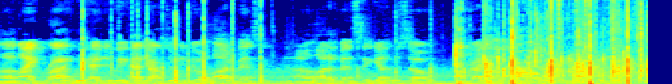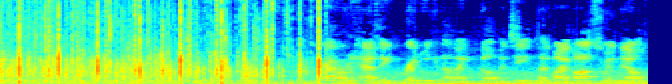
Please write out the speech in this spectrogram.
uh, Mike Ryan. We've had we've had the opportunity to do a lot of events, uh, a lot of events together. So congratulations. Broward has a great economic development team led by Bob Swindell.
